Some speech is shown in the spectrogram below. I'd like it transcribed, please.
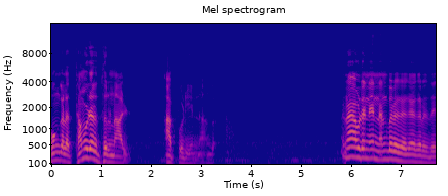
பொங்கலை தமிழர் திருநாள் அப்படின்னாங்க நான் உடனே நண்பர்கள் கேட்குறது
